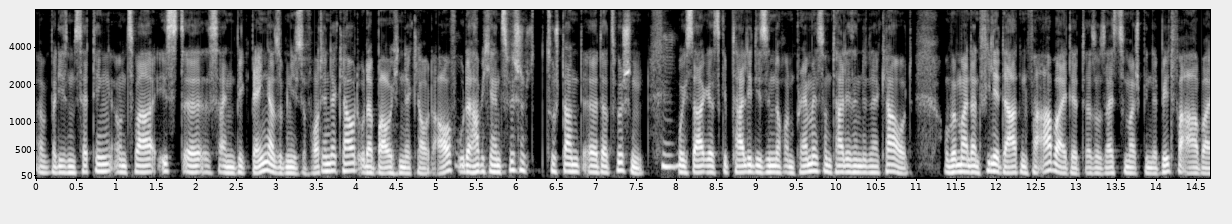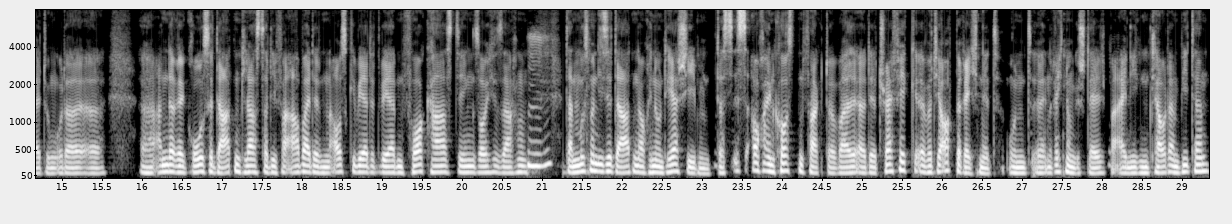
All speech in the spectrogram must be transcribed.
äh, bei diesem Setting. Und zwar ist äh, es ein Big Bang, also bin ich sofort in der Cloud oder baue ich in der Cloud auf mhm. oder habe ich einen Zwischenzustand äh, dazwischen, mhm. wo ich sage, es gibt Teile, die sind noch on-premise und Teile sind in der Cloud. Und wenn man dann viele Daten verarbeitet, also sei es zum Beispiel in der Bildverarbeitung oder äh, andere große Datencluster, die verarbeitet und ausgewertet werden, Forecasting, solche Sachen, mhm. dann muss man diese Daten auch hin und her schieben. Das ist auch ein Kostenfaktor, weil der Traffic wird ja auch berechnet und in Rechnung Rechnung gestellt bei einigen Cloud-Anbietern.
